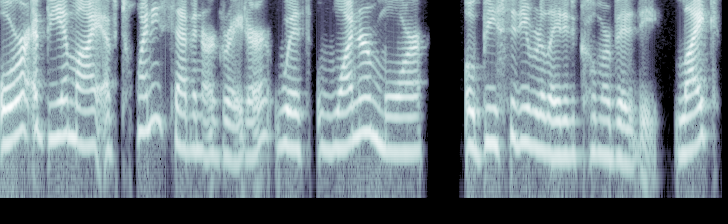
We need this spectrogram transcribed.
or a BMI of 27 or greater with one or more obesity related comorbidity, like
